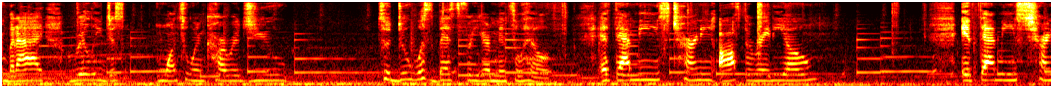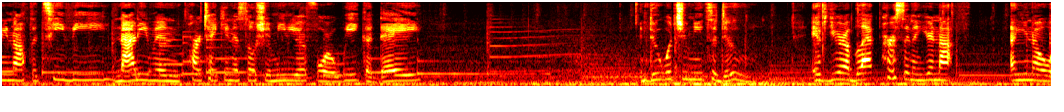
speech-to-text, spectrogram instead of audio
But I really just want to encourage you to do what's best for your mental health. If that means turning off the radio, if that means turning off the TV, not even partaking in social media for a week, a day, do what you need to do. If you're a black person and you're not you know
